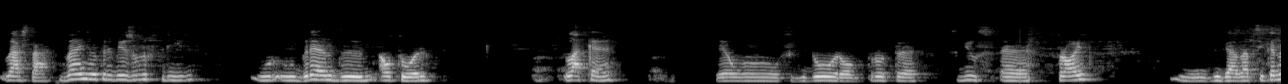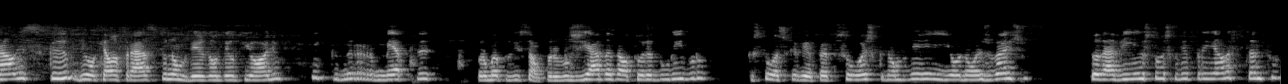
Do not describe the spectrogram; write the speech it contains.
lá está, venho outra vez referir o, o grande autor, Lacan, é um seguidor, ou por outra, seguiu-se a Freud, ligado à psicanálise, que deu aquela frase: Tu não me vês de onde eu te olho, e que me remete para uma posição privilegiada da autora do livro, que estou a escrever para pessoas que não me veem e eu não as vejo, todavia eu estou a escrever para elas, portanto,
